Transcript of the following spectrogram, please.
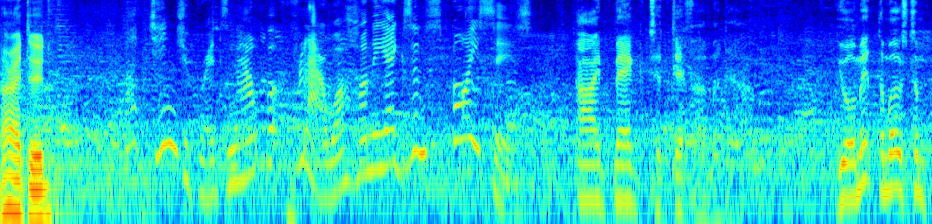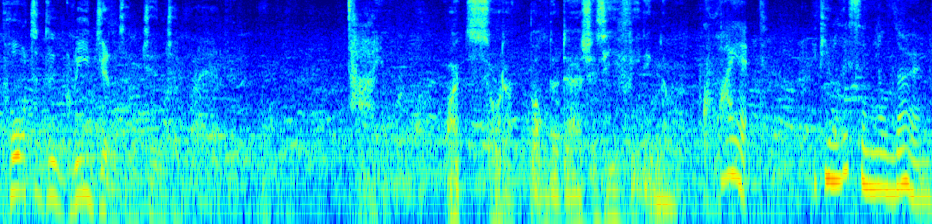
Alright, dude. That gingerbread's now but flour, honey, eggs, and spices. I beg to differ, madame. You omit the most important ingredient in gingerbread. Time. What sort of balderdash is he feeding them? Quiet. If you listen, you'll learn.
